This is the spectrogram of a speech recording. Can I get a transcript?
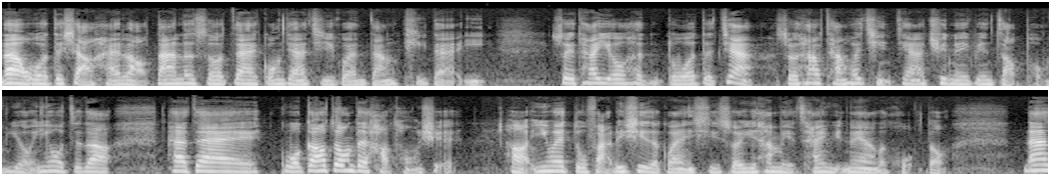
那我的小孩老大那时候在公家机关当替代役，所以他有很多的假，所以他常会请假去那边找朋友。因为我知道他在国高中的好同学，好，因为读法律系的关系，所以他们也参与那样的活动。那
